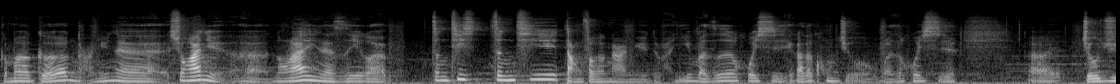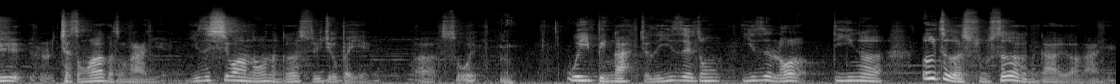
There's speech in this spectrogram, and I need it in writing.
葛末搿外援呢，小外援，呃，侬拉伊呢是一个整体整体打法个外援，对伐？伊勿是欢喜一家头控球，勿是欢喜呃球权集中个搿种外援，伊是希望侬能够传球拨伊，呃，所谓威兵啊，就是伊是一种，伊是老。典型的欧洲的射手的搿能介一个外援，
